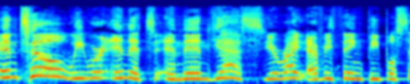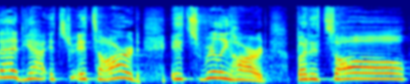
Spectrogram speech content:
until we were in it. And then, yes, you're right. Everything people said, yeah, it's, it's hard. It's really hard, but it's all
